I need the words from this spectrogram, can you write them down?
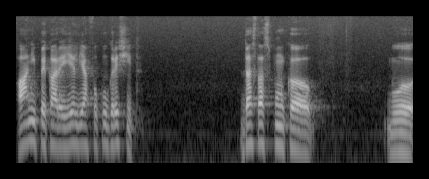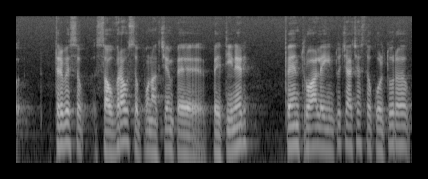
anii pe care el i-a făcut greșit. De asta spun că uh, trebuie să, sau vreau să pun accent pe, pe tineri pentru a le induce această cultură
